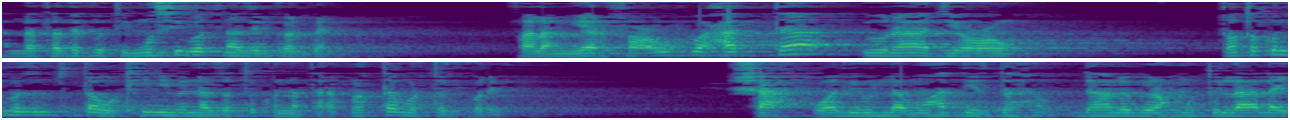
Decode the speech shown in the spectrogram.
আল্লাহ তাদের প্রতি মুসিবত নাজিল করবেন। ফালাম ইয়ার ফাউফু হাত্তা ইউরা জিও ততক্ষণ পর্যন্ত তা উঠিয়ে নেবেন না যতক্ষণ না তারা প্রত্যাবর্তন করে। শাহ ওয়ালিউল্লাহ মুহাদ্দিস দাহলবী রহমতুল্লাহ আলাই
